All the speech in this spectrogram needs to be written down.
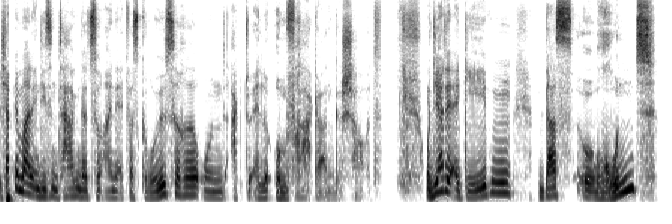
Ich habe mir mal in diesen Tagen dazu eine etwas größere und aktuelle Umfrage angeschaut. Und die hatte ergeben, dass rund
